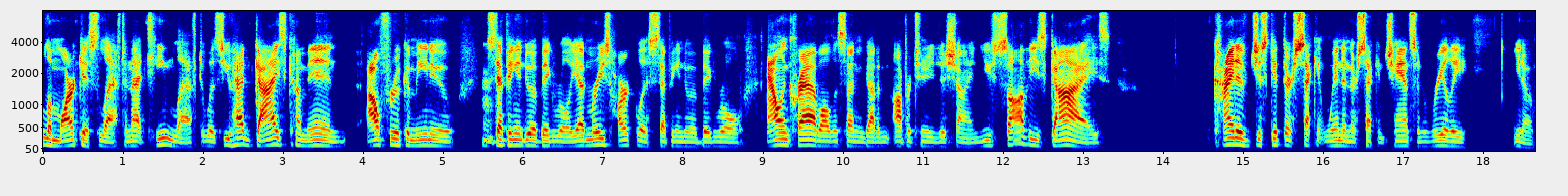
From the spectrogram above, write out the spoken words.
LaMarcus left and that team left was you had guys come in, Al-Farouq Aminu mm-hmm. stepping into a big role. You had Maurice Harkless stepping into a big role. Allen Crabbe all of a sudden got an opportunity to shine. You saw these guys kind of just get their second win and their second chance and really, you know,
